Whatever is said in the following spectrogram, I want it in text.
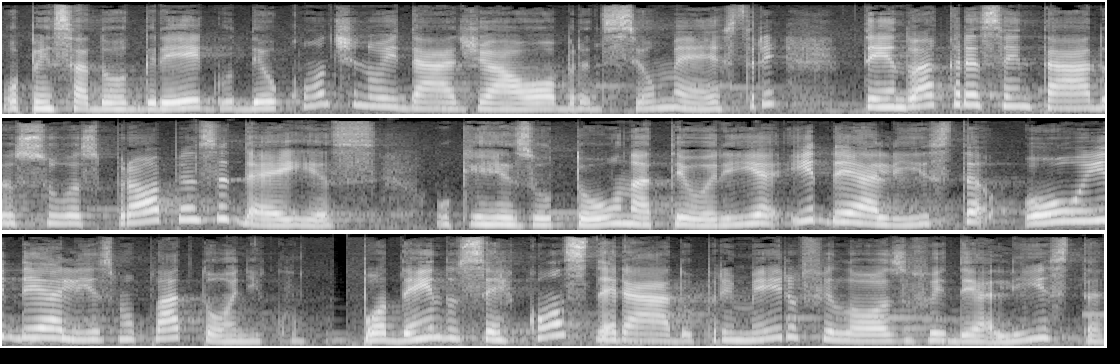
O pensador grego deu continuidade à obra de seu mestre, tendo acrescentado suas próprias ideias, o que resultou na teoria idealista ou idealismo platônico. Podendo ser considerado o primeiro filósofo idealista,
